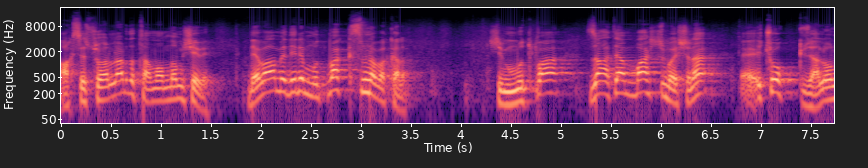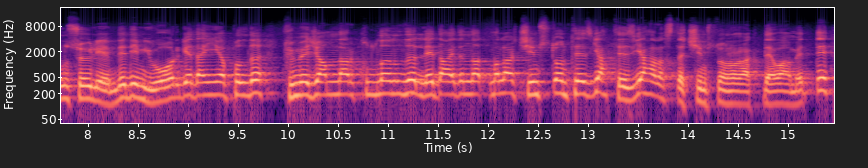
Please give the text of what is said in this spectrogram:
Aksesuarlar da tamamlamış evi. Devam edelim mutfak kısmına bakalım. Şimdi mutfağı zaten başlı başına e, çok güzel onu söyleyelim. Dediğim gibi orgeden yapıldı. Füme camlar kullanıldı. LED aydınlatmalar, Chimstone tezgah. Tezgah arası da Chimstone olarak devam etti.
